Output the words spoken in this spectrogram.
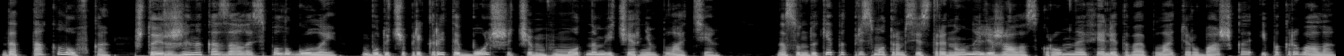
да так ловко, что Иржина казалась полуголой, будучи прикрытой больше, чем в модном вечернем платье. На сундуке под присмотром сестры Ноны лежало скромное фиолетовое платье-рубашка и покрывало,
